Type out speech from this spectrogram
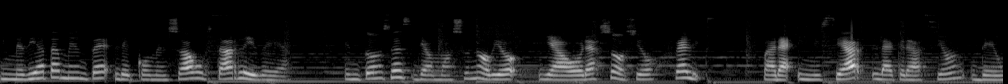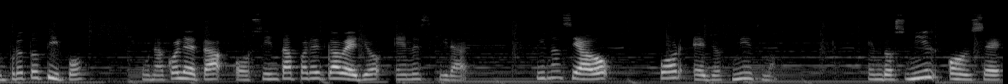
inmediatamente le comenzó a gustar la idea. Entonces llamó a su novio y ahora socio, Félix, para iniciar la creación de un prototipo, una coleta o cinta para el cabello en espiral, financiado por ellos mismos. En 2011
